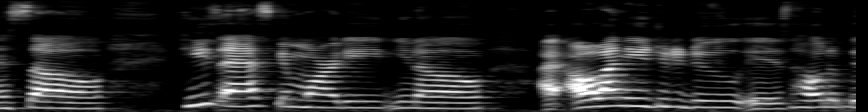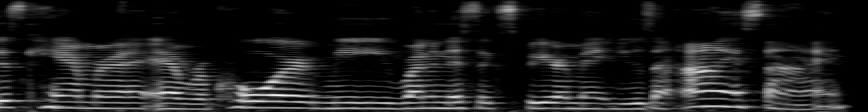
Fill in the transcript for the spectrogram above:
And so he's asking Marty, you know, I, all I need you to do is hold up this camera and record me running this experiment using Einstein.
